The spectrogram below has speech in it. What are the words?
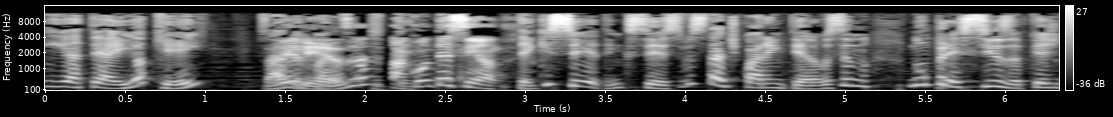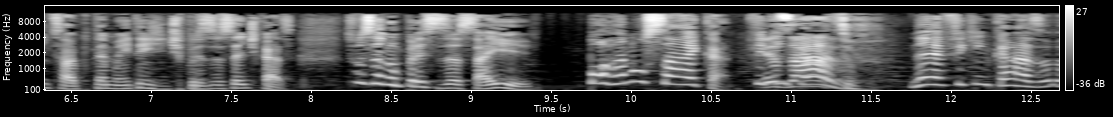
E até aí, ok. Sabe? Beleza, tá acontecendo. Tem que ser, tem que ser. Se você tá de quarentena, você não, não precisa, porque a gente sabe que também tem gente que precisa sair de casa. Se você não precisa sair, porra, não sai, cara. Fica Exato. em casa. Né? Fica em casa.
